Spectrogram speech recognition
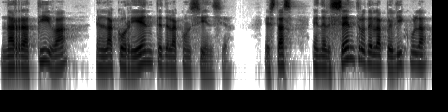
narrativa en la corriente de la conciencia. Estás en el centro de la película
